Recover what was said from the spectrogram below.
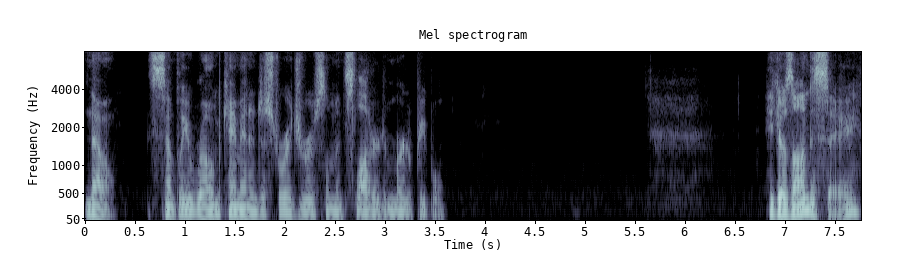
No, simply Rome came in and destroyed Jerusalem and slaughtered and murdered people. He goes on to say,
